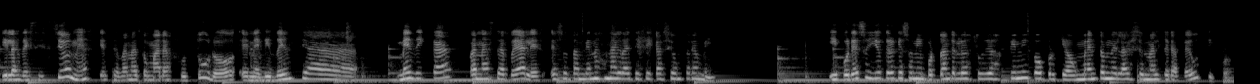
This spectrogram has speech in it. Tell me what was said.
y las decisiones que se van a tomar a futuro en evidencia médica van a ser reales. Eso también es una gratificación para mí. Y por eso yo creo que son importantes los estudios clínicos porque aumentan el arsenal terapéutico.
